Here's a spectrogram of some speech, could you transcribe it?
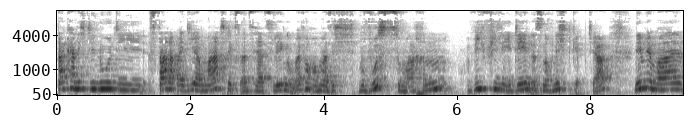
Da kann ich dir nur die Startup Idea Matrix ans Herz legen, um einfach auch mal sich bewusst zu machen, wie viele Ideen es noch nicht gibt, ja. Nehmen wir mal,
